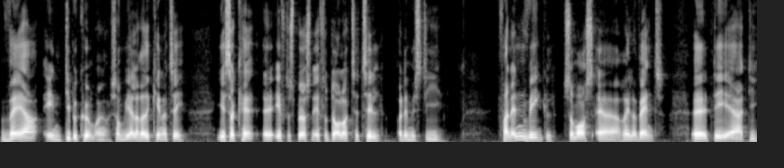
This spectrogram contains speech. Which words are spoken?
værre end de bekymringer, som vi allerede kender til, ja, så kan øh, efterspørgselen efter dollar tage til, og den vil stige. Fra en anden vinkel, som også er relevant, øh, det er, at de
